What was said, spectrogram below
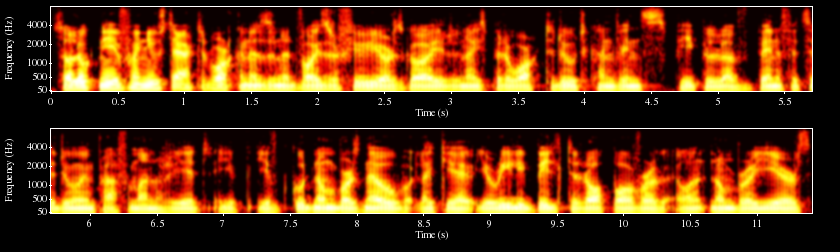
So, look, Niamh, when you started working as an advisor a few years ago, you had a nice bit of work to do to convince people of benefits of doing profit monitor. You, you, you have good numbers now, but like you, you really built it up over a number of years,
